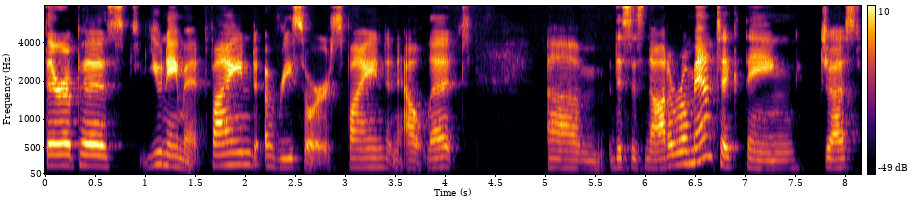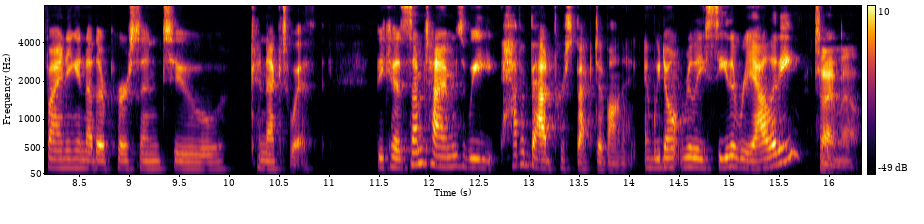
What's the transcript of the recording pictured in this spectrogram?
therapist, you name it. Find a resource, find an outlet. Um, this is not a romantic thing, just finding another person to connect with. Because sometimes we have a bad perspective on it and we don't really see the reality. Time out.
